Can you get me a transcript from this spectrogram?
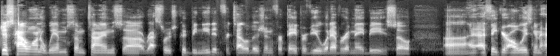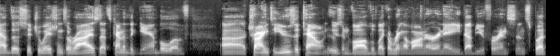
just how on a whim sometimes uh, wrestlers could be needed for television, for pay per view, whatever it may be. So uh, I, I, think you're always going to have those situations arise. That's kind of the gamble of. Uh, trying to use a talent who's involved with like a Ring of Honor or an AEW, for instance, but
